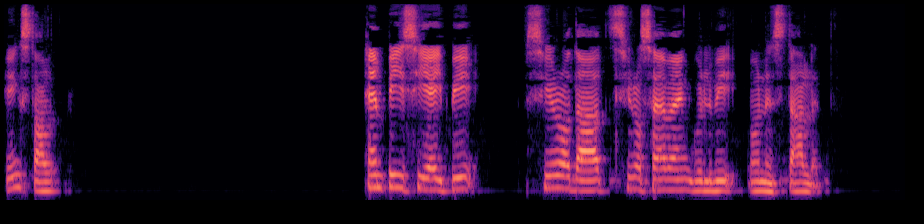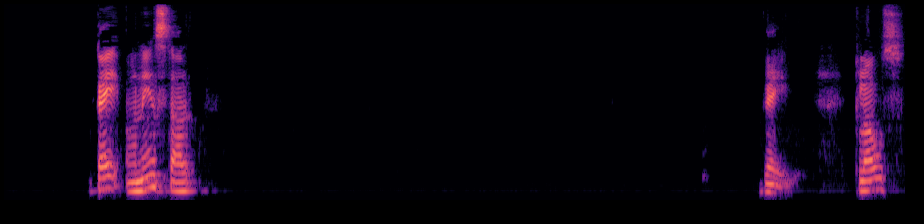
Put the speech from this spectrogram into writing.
Install Npcap 0.07 will be uninstalled. Okay, uninstall. Okay, close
